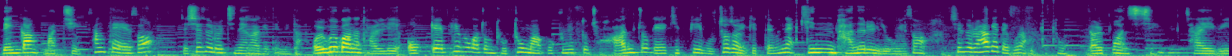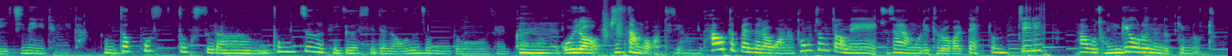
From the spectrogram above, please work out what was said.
냉각 마취 상태에서 시술을 진행하게 됩니다. 얼굴과는 달리 어깨 피부가 좀 도톰하고 근육도 저 안쪽에 깊이 묻혀져 있기 때문에 긴 바늘을 이용해서 시술을 하게 되고요. 보통 10번씩 자입이 진행이 됩니다. 그럼 턱 보톡스랑 통증을 비교했을 때는 어느 정도 될까요? 음, 오히려 비슷한 것 같으세요. 타우트 밴드라고 하는 통증점에 주사 약물이 들어갈 때 좀 찌릿하고 전기 오르는 느낌으로 툭툭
